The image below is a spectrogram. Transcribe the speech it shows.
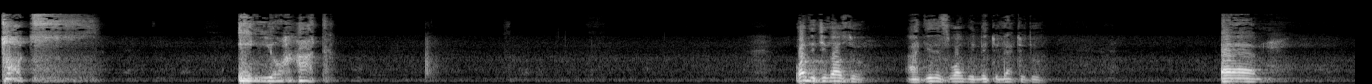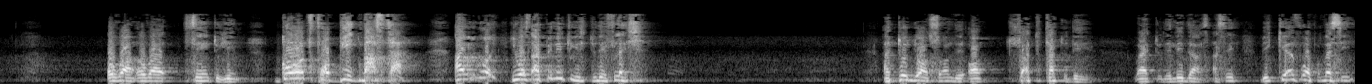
thoughts in your heart. What did Jesus do? And this is what we need to learn to do. Um, over and over saying to him, God forbid, Master. And you know, he was appealing to, his, to the flesh. I told you on Sunday, on Saturday, right, to the leaders, I said, be careful of prophecy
